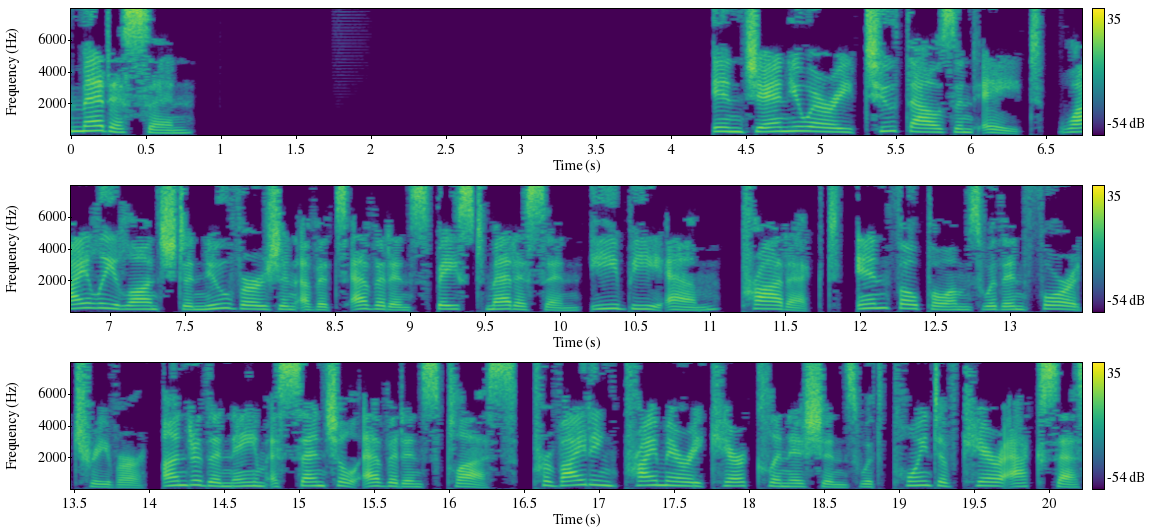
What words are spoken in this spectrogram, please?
Medicine In January 2008, Wiley launched a new version of its evidence-based medicine (EBM) product, Infopoems with InfoRetriever, under the name Essential Evidence Plus, providing primary care clinicians with point-of-care access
